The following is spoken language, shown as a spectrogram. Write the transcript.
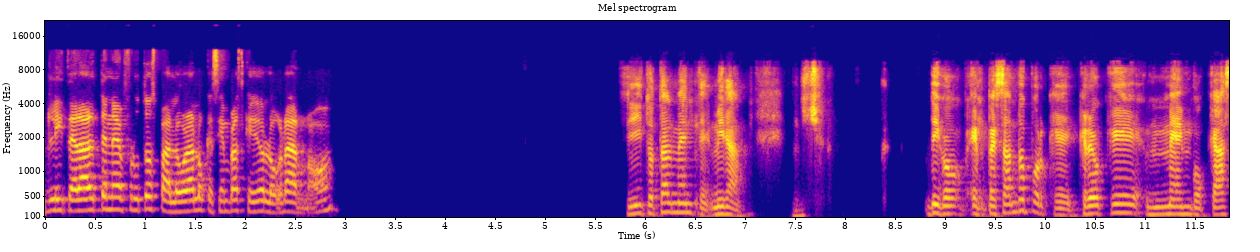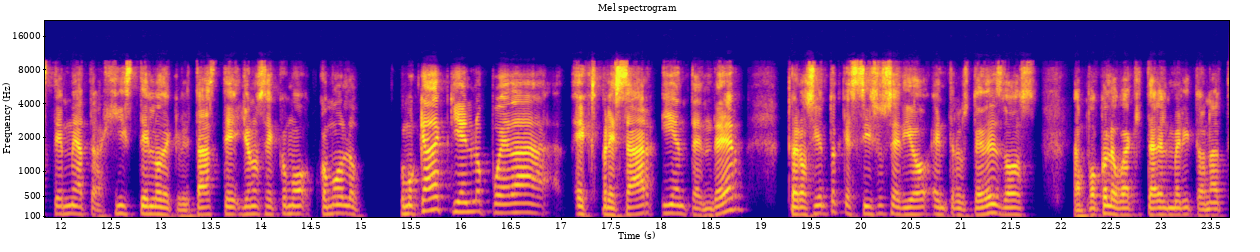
literal tener frutos para lograr lo que siempre has querido lograr, ¿no? Sí, totalmente. Mira, Digo, empezando porque creo que me invocaste, me atrajiste, lo decretaste, yo no sé cómo, cómo lo, como cada quien lo pueda expresar y entender, pero siento que sí sucedió entre ustedes dos. Tampoco le voy a quitar el mérito a Nat,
